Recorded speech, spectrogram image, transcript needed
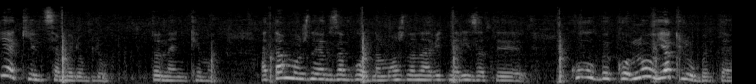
я кільцями люблю тоненькими. А там можна як завгодно, можна навіть нарізати кубиком, ну, як любите.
